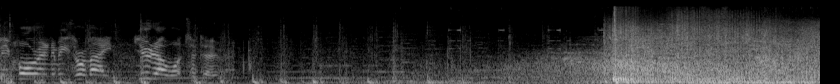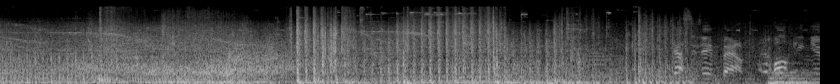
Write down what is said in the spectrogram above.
Only four enemies remain. You know what to do. Gas is inbound. Marking new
